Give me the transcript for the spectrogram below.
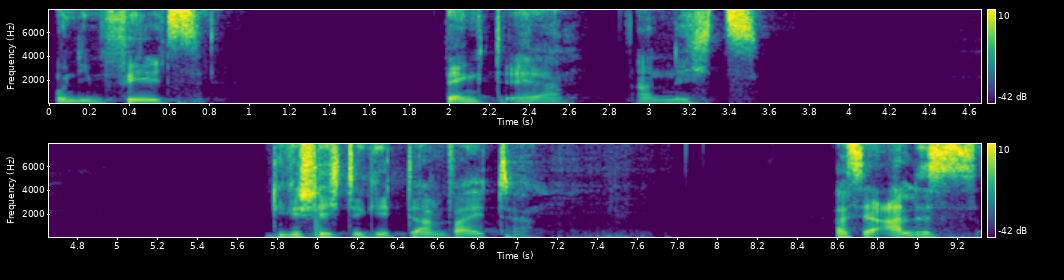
Und ihm fehlt's, denkt er an nichts. Die Geschichte geht dann weiter. Als er alles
